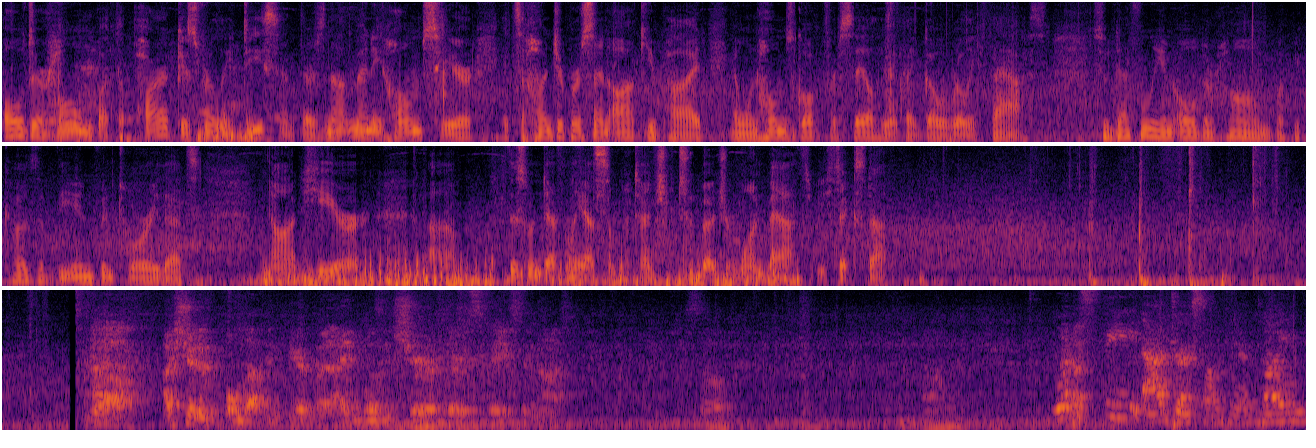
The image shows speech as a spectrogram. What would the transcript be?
older home, but the park is really decent. There's not many homes here. It's 100% occupied, and when homes go up for sale here, they go really fast. So definitely an older home, but because of the inventory that's not here, um, this one definitely has some potential. Two bedroom, one bath to be fixed up. Well, I should have pulled up in here, but I wasn't sure if there was space or not. So. What's the address on here? Nine,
